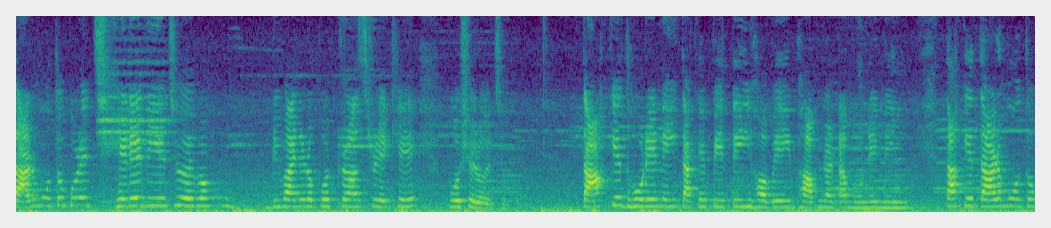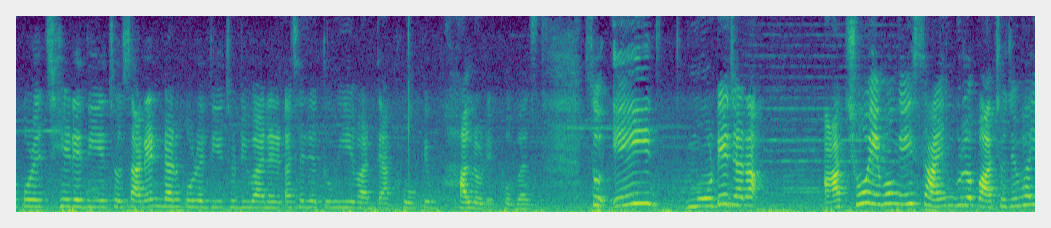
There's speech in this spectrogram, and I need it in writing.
তার মতো করে ছেড়ে দিয়েছ এবং ডিভাইনের ওপর ট্রাস্ট রেখে বসে রয়েছো। তাকে ধরে নেই, তাকে পেতেই হবে, এই ভাবনাটা মনে নেই। তাকে তার মতো করে ছেড়ে দিয়েছ সারেন্ডার করে দিয়েছ ডিভাইনের কাছে যে তুমি এবার দেখো, ওকে ভালো রেখো ব্যাস। সো এই মোডে যারা আছো এবং এই সাইনগুলো পাচ্ছ যে, ভাই,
